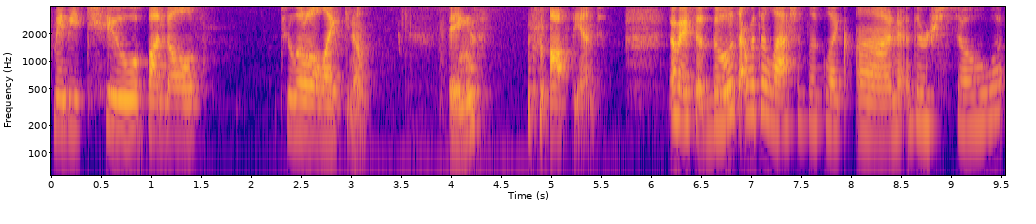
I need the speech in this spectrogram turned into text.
maybe two bundles, two little like, you know, things off the end. Okay, so those are what the lashes look like on. They're so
